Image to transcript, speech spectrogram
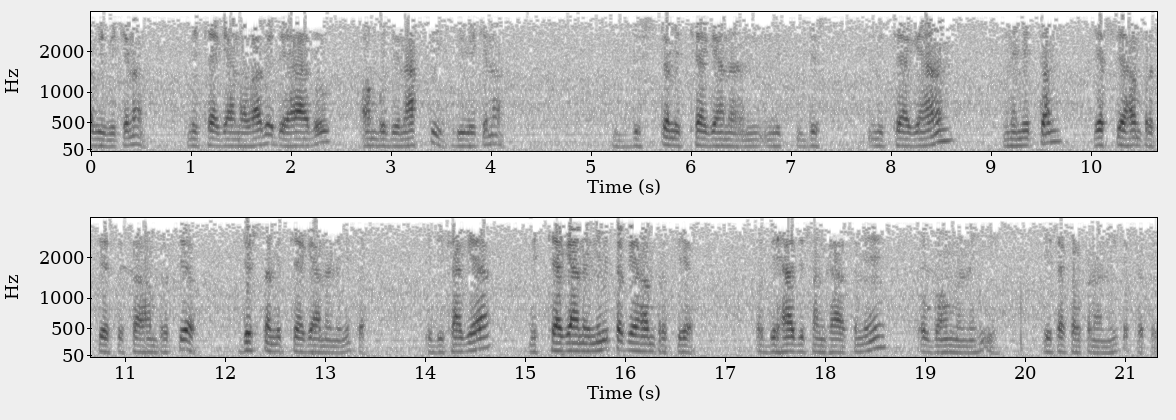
अविवेचन मिथ्या ज्ञान अभाव देहादो अम्बुदि नास्ती विवेचन दृष्ट मिथ्या ज्ञान मिथ्या ज्ञान निमित्तम यसे हम प्रत्यय से सहम प्रत्यय दृष्ट मिथ्या ज्ञान निमित्त ये दिखा गया मिथ्या ज्ञान निमित्त के हम प्रत्यय। और देहादि संघात में वो गौण नहीं है ऐसा कल्पना नहीं कर सकते।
